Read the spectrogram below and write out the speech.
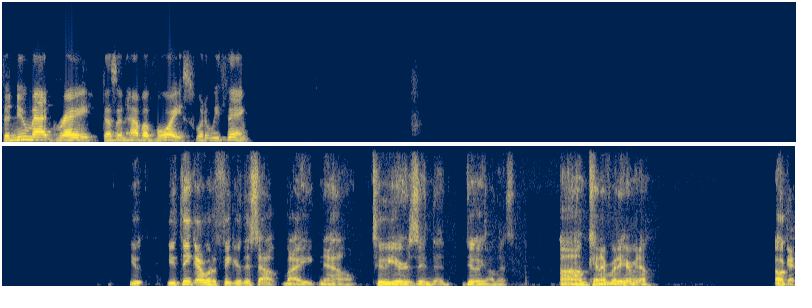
The new Matt Gray doesn't have a voice. What do we think? You'd think I would have figured this out by now, two years into doing all this. Um, can everybody hear me now? Okay.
